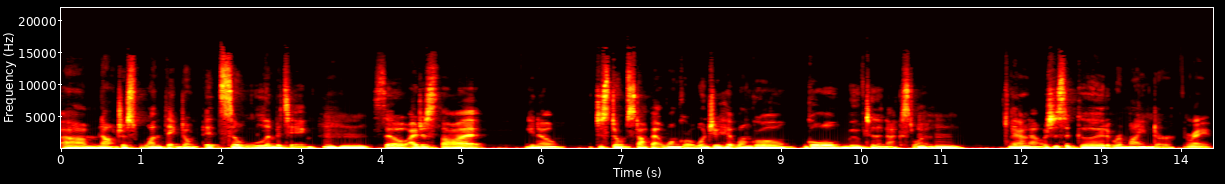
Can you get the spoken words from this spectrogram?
um, not just one thing. Don't. It's so limiting. Mm-hmm. So I just thought, you know, just don't stop at one goal. Once you hit one goal, goal, move to the next one. I Yeah. don't know. It's just a good reminder. Right.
